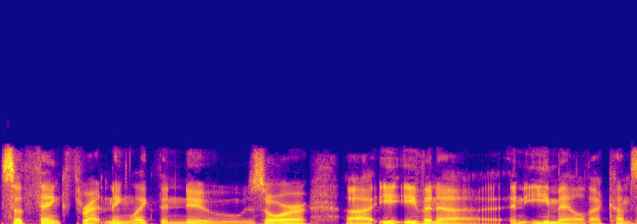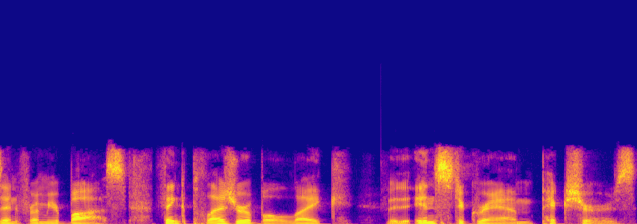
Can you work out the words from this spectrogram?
So think threatening like the news or uh, e- even a an email that comes in from your boss. Think pleasurable like Instagram pictures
